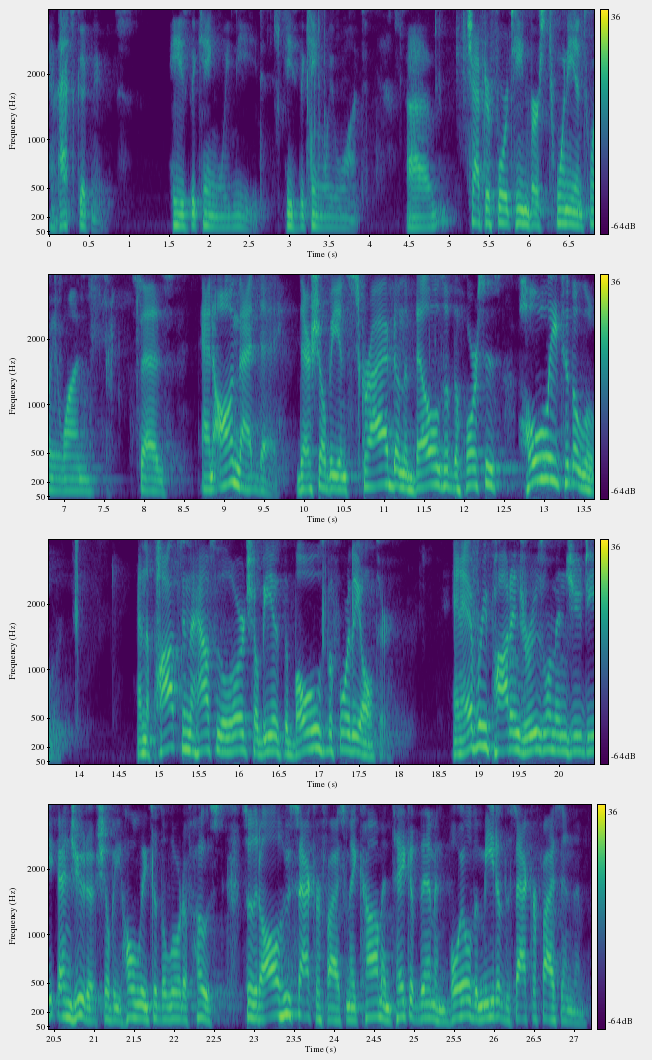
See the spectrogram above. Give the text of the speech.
And that's good news. He's the king we need, He's the king we want. Uh, chapter 14, verse 20 and 21 says, And on that day, there shall be inscribed on the bells of the horses, Holy to the Lord. And the pots in the house of the Lord shall be as the bowls before the altar. And every pot in Jerusalem and Judah shall be holy to the Lord of hosts, so that all who sacrifice may come and take of them and boil the meat of the sacrifice in them.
